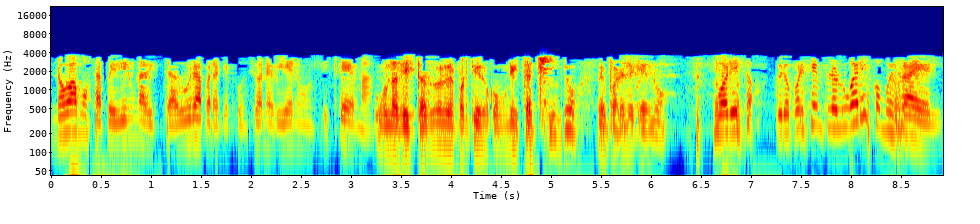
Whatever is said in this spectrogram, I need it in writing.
no vamos a pedir una dictadura para que funcione bien un sistema. Una dictadura del Partido Comunista Chino, me parece que no. Por eso, pero por ejemplo, lugares como Israel.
